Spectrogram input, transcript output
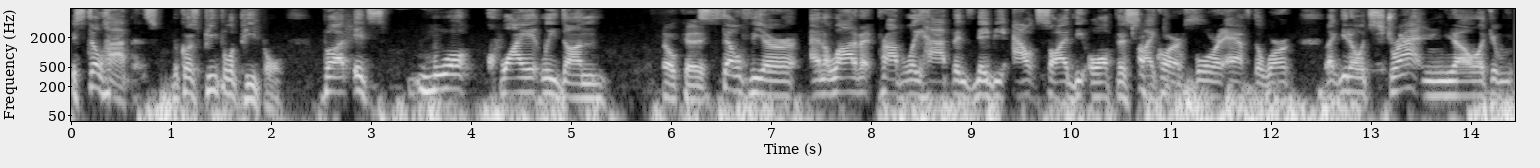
It still happens because people are people, but it's more quietly done, okay? stealthier, and a lot of it probably happens maybe outside the office, Of like course. before and after work. Like, you know, it's Stratton, you know, like and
